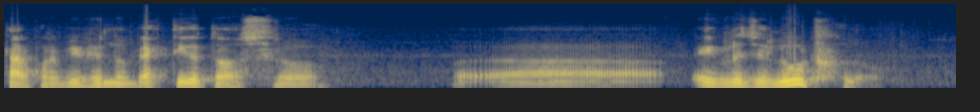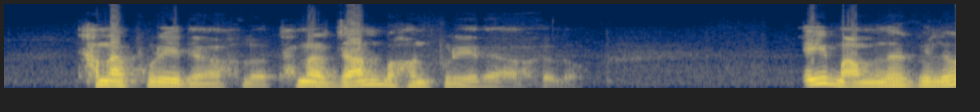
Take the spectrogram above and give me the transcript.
তারপর বিভিন্ন ব্যক্তিগত অস্ত্র এগুলো যে লুট হলো, থানা পুড়িয়ে দেওয়া হলো, থানার যানবাহন পুড়িয়ে দেওয়া হলো, এই মামলাগুলো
